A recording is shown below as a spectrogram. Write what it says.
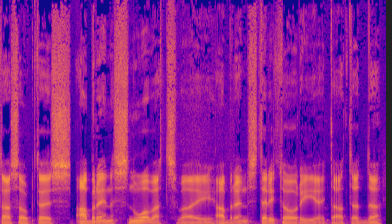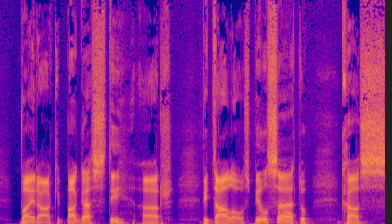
tā sauktais Abrenes novads vai Abrenes teritorija. Tātad uh, vairāki pagasti ar Pitālovas pilsētu, kas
